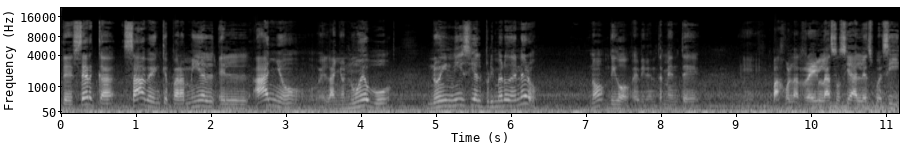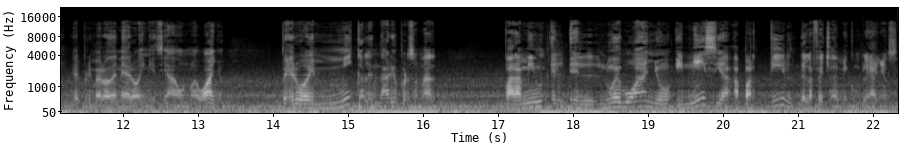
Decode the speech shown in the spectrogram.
de cerca, saben que para mí el, año, el año nuevo, no inicia el primero de enero. ¿no? Digo, evidentemente bajo las reglas sociales, pues sí, el primero de enero inicia un nuevo año. Pero en mi calendario personal, para mí el, nuevo año inicia a partir de la fecha de mi cumpleaños.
